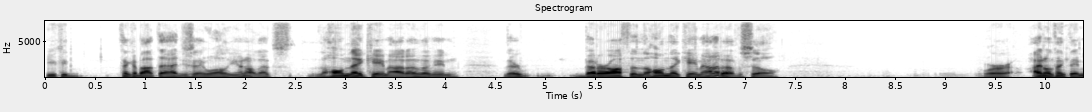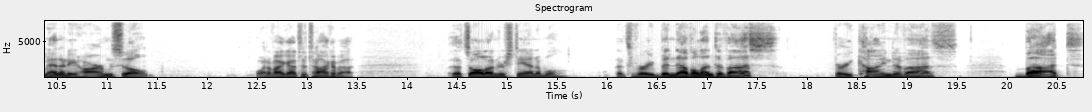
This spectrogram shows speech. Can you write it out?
you could think about that. You say, well, you know, that's the home they came out of. I mean, they're better off than the home they came out of. So, or I don't think they meant any harm. So, what have I got to talk about? That's all understandable. That's very benevolent of us, very kind of us, but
